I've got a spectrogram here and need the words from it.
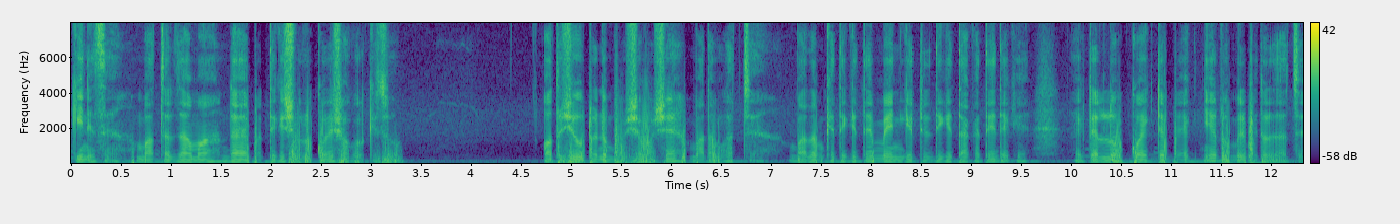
কিনেছে। বাচ্চার জামা, ডায়াপার থেকে শুরু করে সকল কিছু। অতসী উঠোনে বসে বসে বাদাম খাচ্ছে। বাদাম খেতে খেতে মেইন গেটের দিকে তাকাতেই দেখে একটা লোক কয়েকটা ব্যাগ নিয়ে রুমের ভিতরে যাচ্ছে।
